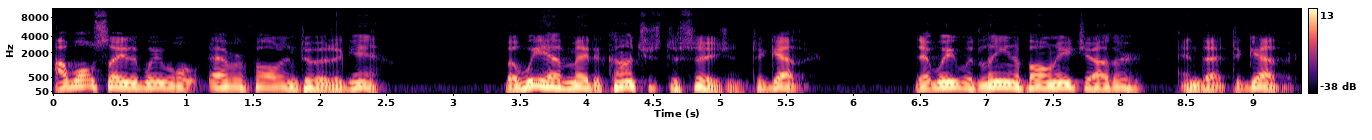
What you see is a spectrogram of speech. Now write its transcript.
I won't say that we won't ever fall into it again, but we have made a conscious decision together that we would lean upon each other and that together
